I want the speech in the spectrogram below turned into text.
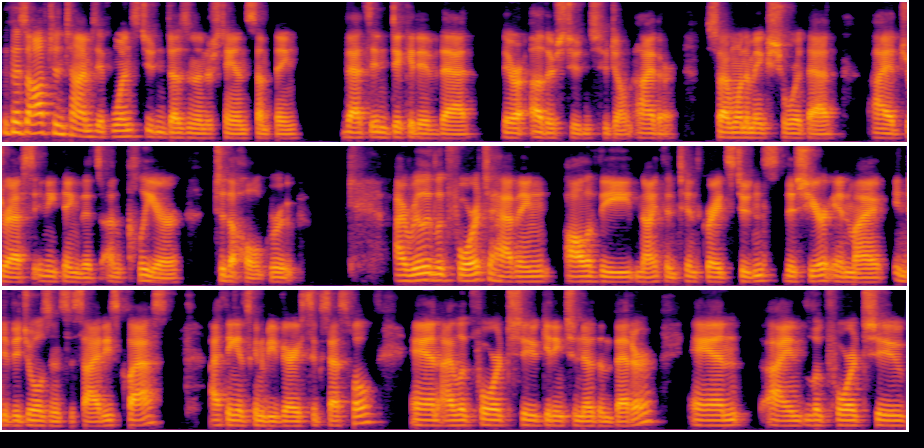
Because oftentimes, if one student doesn't understand something, that's indicative that there are other students who don't either. So I want to make sure that I address anything that's unclear to the whole group. I really look forward to having all of the ninth and 10th grade students this year in my individuals and societies class. I think it's going to be very successful, and I look forward to getting to know them better. And I look forward to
